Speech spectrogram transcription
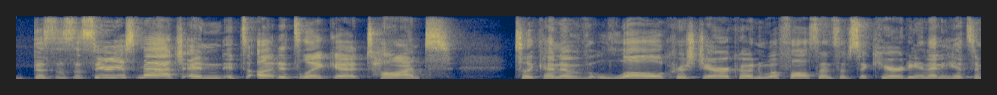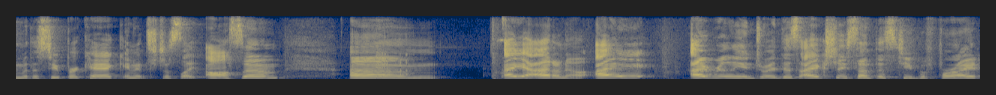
this is a serious match." And it's uh, it's like a taunt to kind of lull Chris Jericho into a false sense of security, and then he hits him with a super kick, and it's just like awesome. Um, I, yeah, I don't know. I I really enjoyed this. I actually sent this to you before I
